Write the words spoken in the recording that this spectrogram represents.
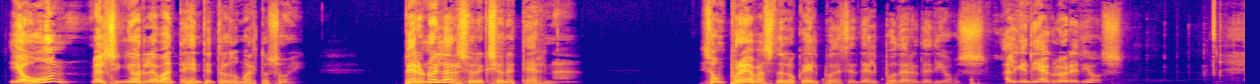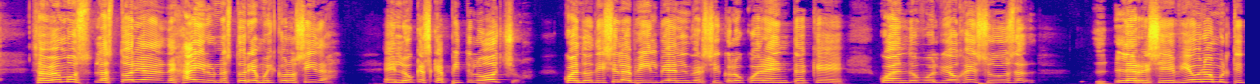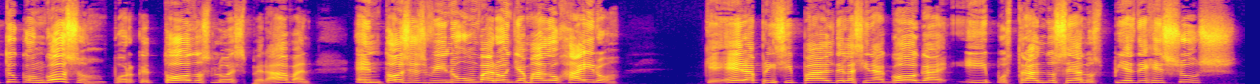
Y aún el Señor levanta gente entre los muertos hoy. Pero no es la resurrección eterna. Son pruebas de lo que Él puede hacer del poder de Dios. Alguien diga gloria a Dios. Sabemos la historia de Jairo, una historia muy conocida. En Lucas capítulo 8, cuando dice la Biblia en el versículo 40 que cuando volvió Jesús, le recibió una multitud con gozo, porque todos lo esperaban. Entonces vino un varón llamado Jairo, que era principal de la sinagoga, y postrándose a los pies de Jesús,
